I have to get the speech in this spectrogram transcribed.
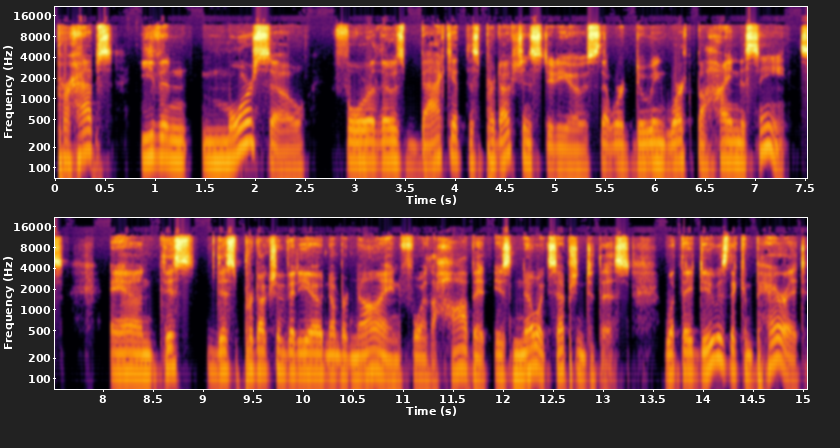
perhaps even more so for those back at this production studios that were doing work behind the scenes. And this this production video number 9 for The Hobbit is no exception to this. What they do is they compare it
